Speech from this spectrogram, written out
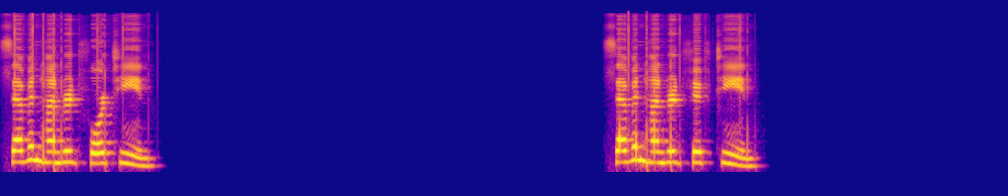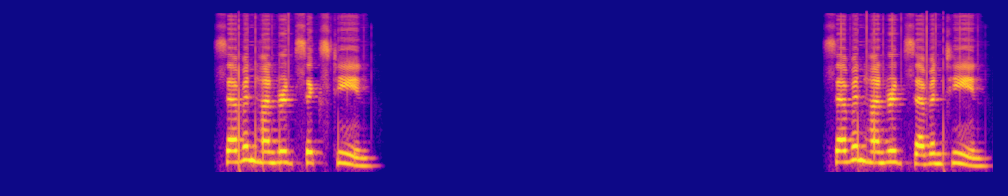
714 715 716 717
